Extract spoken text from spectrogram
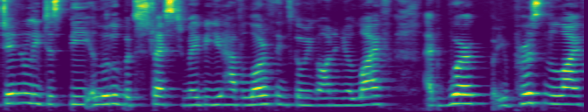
generally just be a little bit stressed. Maybe you have a lot of things going on in your life, at work, but your personal life.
